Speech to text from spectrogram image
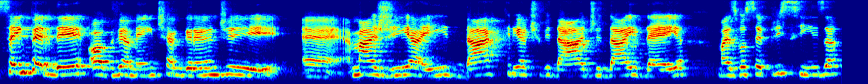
sem perder, obviamente, a grande é, magia aí da criatividade, da ideia, mas você precisa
